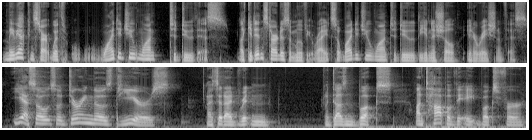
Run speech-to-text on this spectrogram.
Maybe I can start with why did you want to do this? Like, it didn't start as a movie, right? So, why did you want to do the initial iteration of this? Yeah, so so during those years, I said I'd written a dozen books on top of the eight books for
